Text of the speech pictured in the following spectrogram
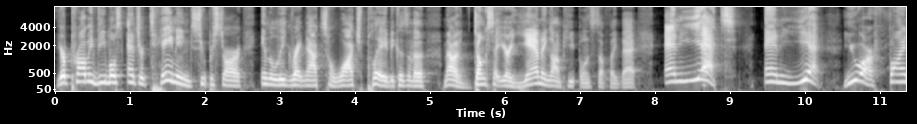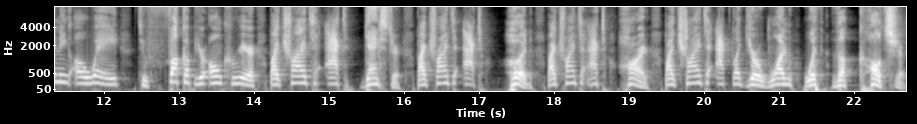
You're probably the most entertaining superstar in the league right now to watch play because of the amount of dunks that you're yamming on people and stuff like that. And yet, and yet, You are finding a way to fuck up your own career by trying to act gangster, by trying to act hood, by trying to act hard, by trying to act like you're one with the culture.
